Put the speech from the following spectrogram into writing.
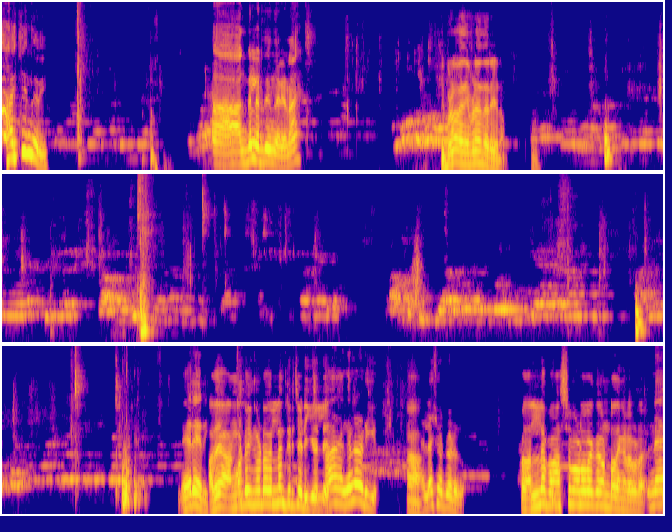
ബാക്കി ആ അങ്കിളിന്റെ അടുത്ത് നിന്ന് അറിയണേ ഇവിടെ ഇവിടെ നിന്ന് എറിയണം നേരെ അതെ അങ്ങോട്ടും ഇങ്ങോട്ടും എല്ലാം തിരിച്ചടിക്കും അല്ലേ? എങ്ങനെ അടിക്കും. എല്ലാ ഷോട്ടും എടുക്കും. നല്ല ഫാസ്റ്റ് ബോളർ ഒക്കെ ഉണ്ടോ നിങ്ങളുടെ ഇവിടെ പിന്നെ?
